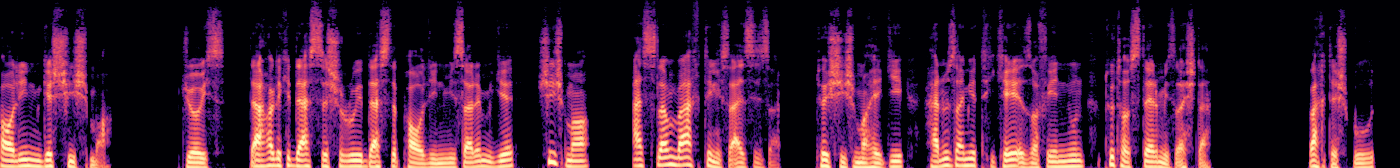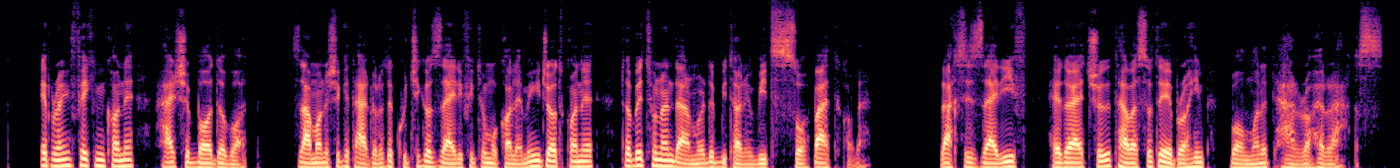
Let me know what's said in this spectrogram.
پاولین میگه شیش ماه. جویس در حالی که دستش روی دست پاولین می‌ذاره میگه شیش ماه اصلا وقتی نیست عزیزم. تو شیش ماهگی هنوزم یه تیکه اضافه نون تو توستر میذاشتم. وقتش بود. ابراهیم فکر می‌کنه هرچه باد و باد. زمانشه که تغییرات کوچیک و ظریفی تو مکالمه ایجاد کنه تا بتونن در مورد بیتانویتس صحبت کنن. رقصی ظریف هدایت شده توسط ابراهیم به عنوان طراح رقص.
